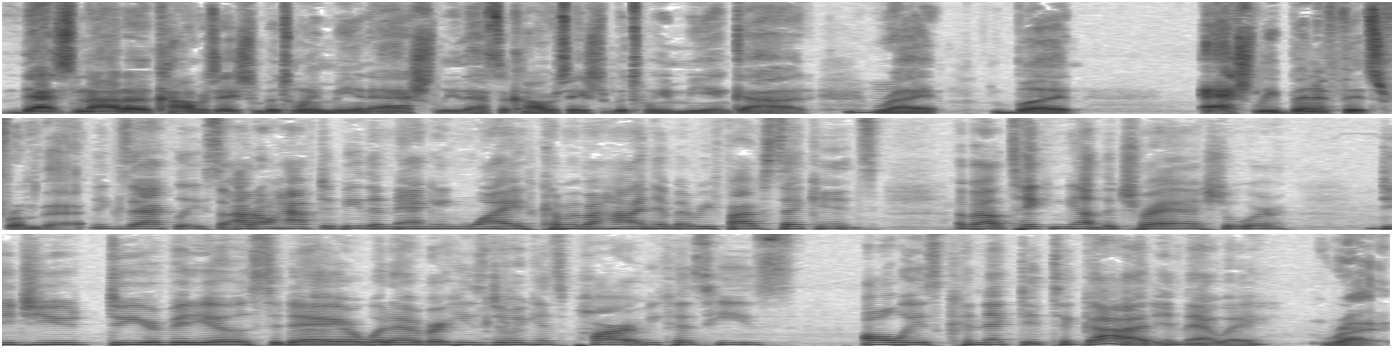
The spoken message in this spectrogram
that's not a conversation between me and Ashley. That's a conversation between me and God, mm-hmm. right? But Ashley benefits from that. Exactly. So I don't have to be the nagging wife coming behind him every 5 seconds about taking out the trash or Did you do your videos today or whatever? He's doing his part because he's always connected to God in that way. Right.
